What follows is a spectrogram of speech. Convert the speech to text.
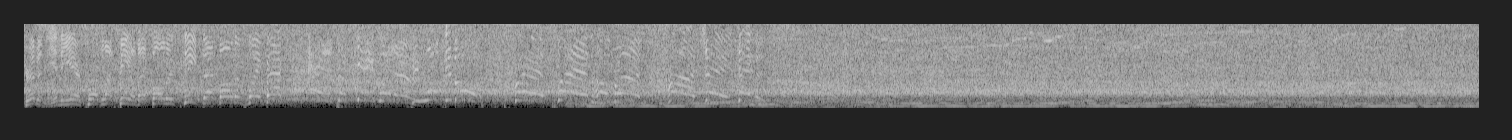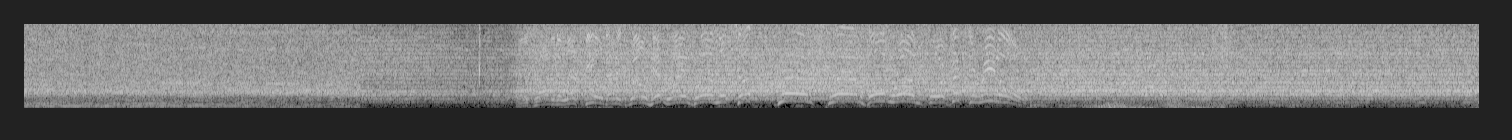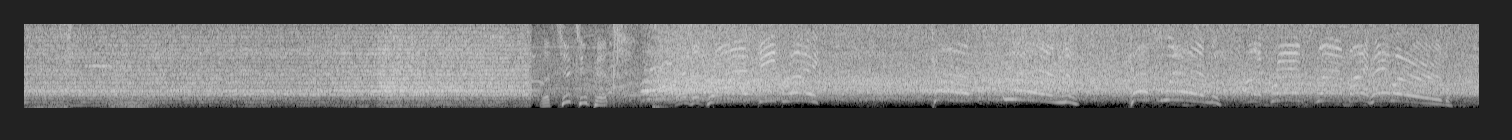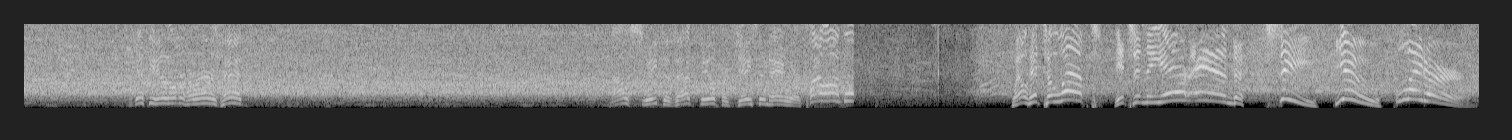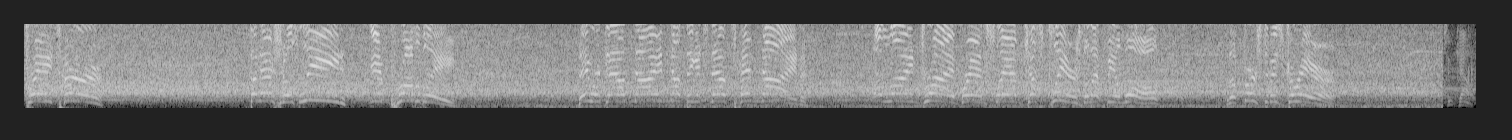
Driven in the air toward left field. That ball is deep. 2-2 pitch. There's a drive deep right. Cubs win! Cubs win on a grand slam by Heyward. I guess he hit it over Herrera's head. How sweet does that feel for Jason Heyward? Pile on, boy! Well hit to left. It's in the air and see you later. Trea Turner. The Nationals lead improbably. They were down 9 nothing. It's now 10 9. A line drive grand slam just clears the left field wall. The first of his career. Two count.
